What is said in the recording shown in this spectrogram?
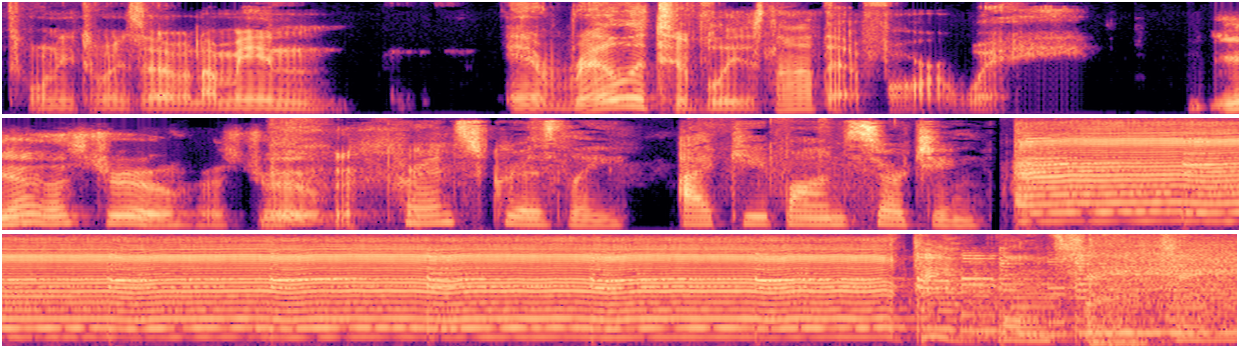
2027 i mean it relatively it's not that far away. Yeah, that's true. That's true. Prinz Grizzley, I keep on searching. I keep on searching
